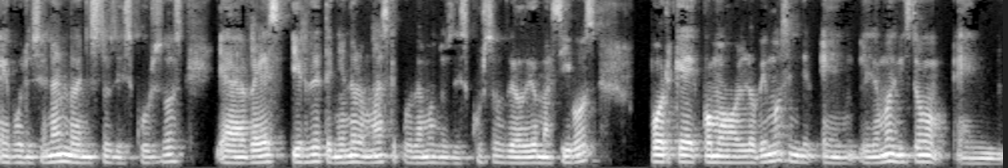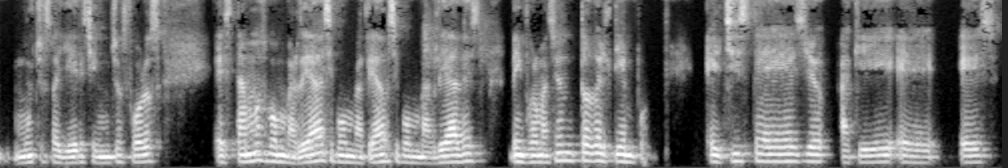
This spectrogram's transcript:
evolucionando en estos discursos y a la vez ir deteniendo lo más que podamos los discursos de odio masivos, porque como lo vimos en, en, lo hemos visto en muchos talleres y en muchos foros, estamos bombardeadas y bombardeados y bombardeadas de información todo el tiempo. El chiste es, yo aquí eh, es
